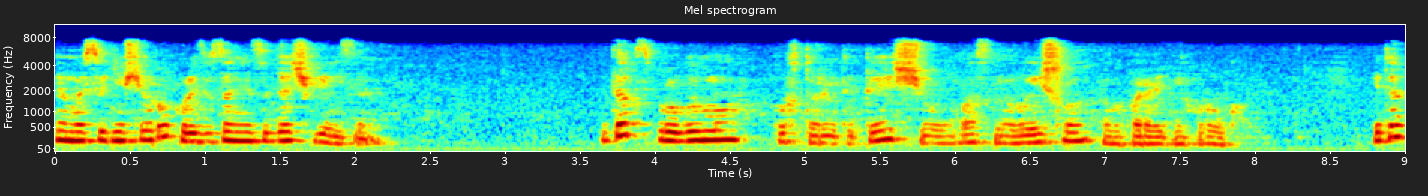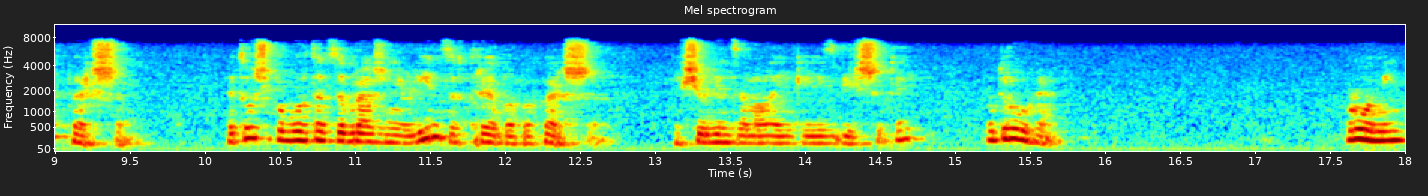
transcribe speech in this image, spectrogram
Тема сьогоднішнього року розв'язання задач лінзи. І так спробуємо повторити те, що у вас не вийшло на попередніх уроках. І так, перше. Для того, щоб побудувати зображення в лінзах, треба, по-перше, якщо лінза маленька, її збільшити. По-друге, промінь,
